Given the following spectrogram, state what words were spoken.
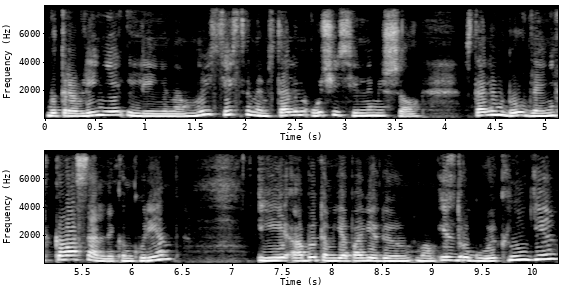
в отравлении Ленина. Ну, естественно, им Сталин очень сильно мешал. Сталин был для них колоссальный конкурент, и об этом я поведаю вам из другой книги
